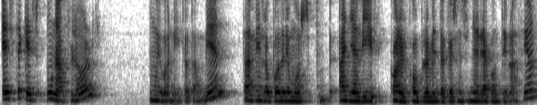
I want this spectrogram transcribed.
Este que es una flor, muy bonito también, también lo podremos añadir con el complemento que os enseñaré a continuación.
